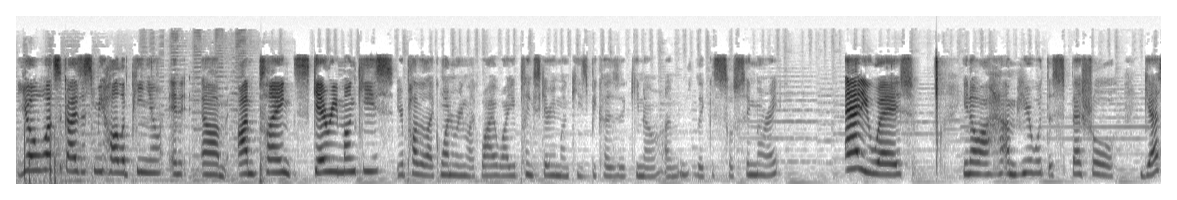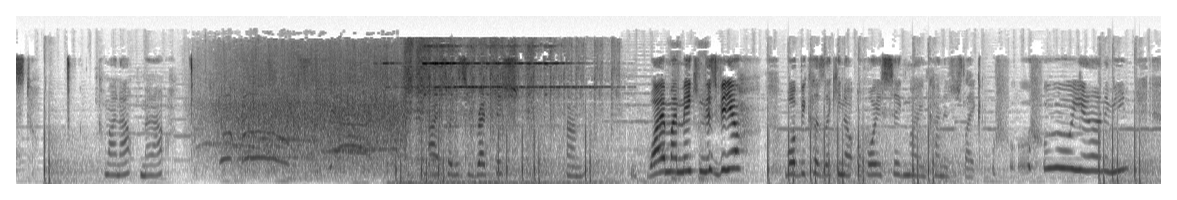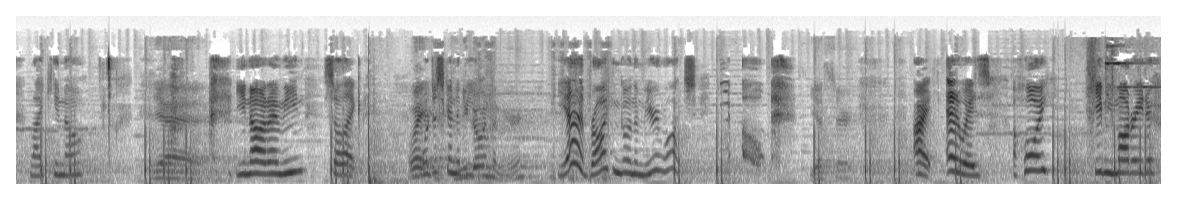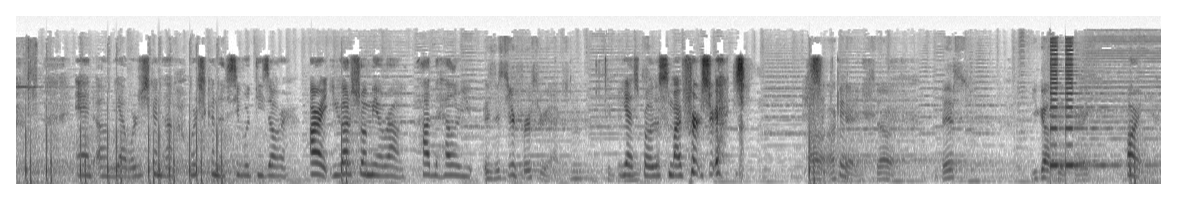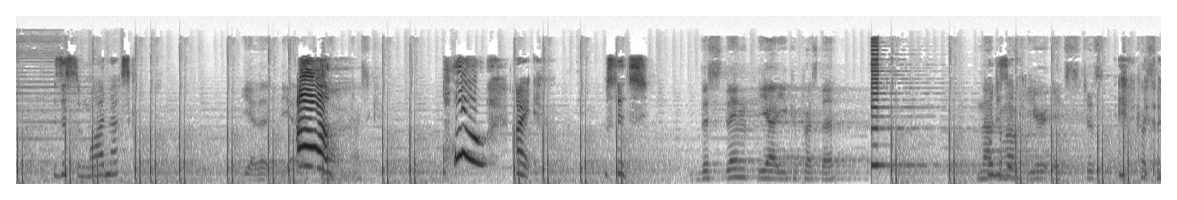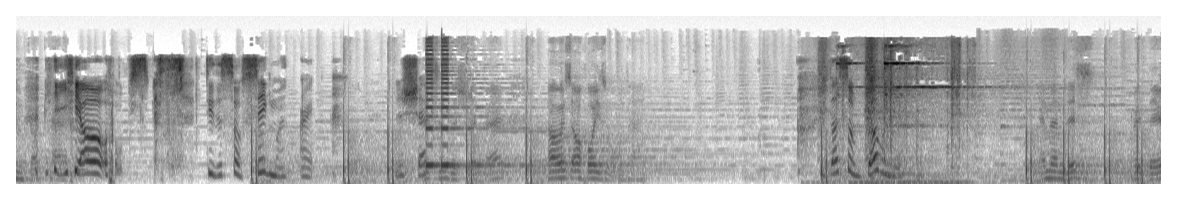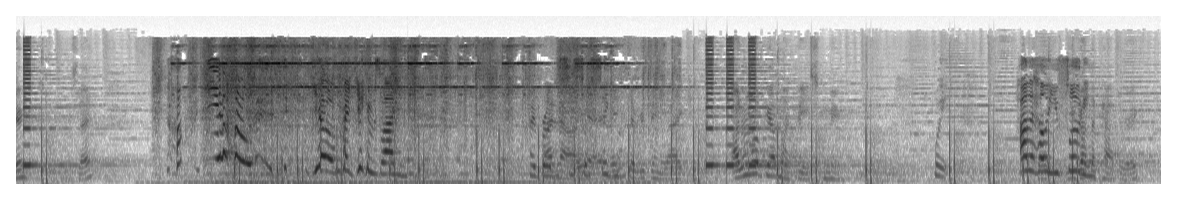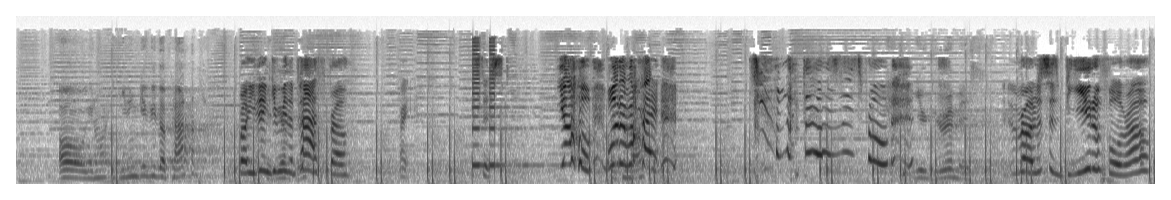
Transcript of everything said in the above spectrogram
Yo, what's up, guys? It's me, Jalapeno, and um, I'm playing Scary Monkeys. You're probably like wondering, like, why, why are you playing Scary Monkeys? Because, like, you know, I'm like so Sigma, right? Anyways, you know, I, I'm here with a special guest. Come on out, come on out. Alright, so this is Redfish. Um, why am I making this video? Well, because, like, you know, Ahoy Sigma and kind of just like, ooh, you know what I mean? Like, you know, Yeah. you know what I mean? So, like, Wait, We're just gonna can you be- go in the mirror? yeah, bro, I can go in the mirror, watch. Oh. Yes, sir. Alright, anyways, Ahoy, gave me moderator, and, um, yeah, we're just gonna, we're just gonna see what these are. Alright, you gotta show me around. How the hell are you? Is this your first reaction? Yes, bro, this is my first reaction. Oh, Okay. okay. So, this, you got this, right? Alright, is this the mod mask? Yeah, that. Yeah. Oh! that's the mask. Woo! Alright, what's this? This thing, yeah, you could press that. Now What come is it? out here. It's just custom. Yo, dude, this is so Sigma. Alright, this chef. This is the chef hat. Oh, it's Ahoy's old hat. That's so W. And then this, right there. What's that? Yo! Yo, my game's lagging. Hey, bro, I this know, is so yeah, it Sigma. makes everything lag. I don't know if you have my face. Come here. Wait, how the hell are you You floating? got the path, right? Oh, you know what? He didn't give you the path? Bro, you didn't give me the path, bro. Right. What's this? Yo! What am I? what the hell is this, bro? Your grimace. Bro, this is beautiful, bro.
